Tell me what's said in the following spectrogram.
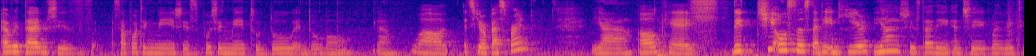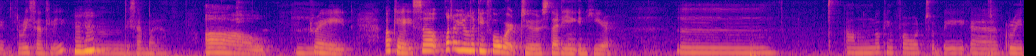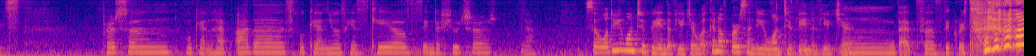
Every time she's supporting me, she's pushing me to do and do more. Yeah. Wow, it's your best friend? Yeah. Okay. Did she also study in here? Yeah, she's studying and she graduated recently Mhm. in December. Oh, Mm. great. Okay, so what are you looking forward to studying in here? Mm, I'm looking forward to be a great person who can help others, who can use his skills in the future. Yeah. So, what do you want to be in the future? What kind of person do you want to be in the future? Mm, that's a secret.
